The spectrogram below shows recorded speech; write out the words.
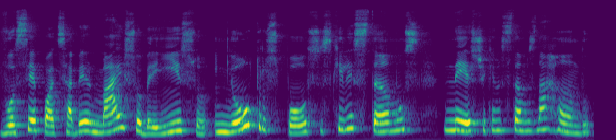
Você pode saber mais sobre isso em outros posts que listamos neste que estamos narrando.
